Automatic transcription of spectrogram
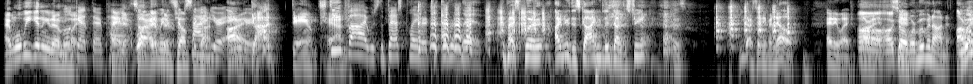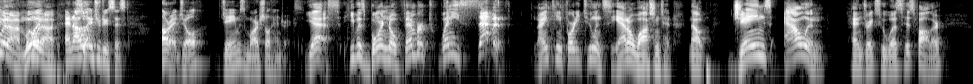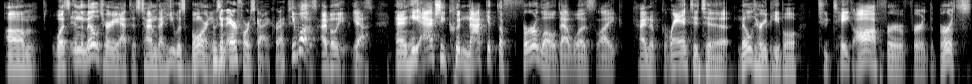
and we'll be getting to him We'll later. get there, Hey, Pat. we'll sorry, I don't mean there. to jump the gun. your All right. anger. God damn, Pat. Steve Vai was the best player to ever live. the best player. I knew this guy who lived down the street. This- You guys didn't even know. Anyway, all oh, right. Oh, So okay. we're moving on. All Moving right. on, moving Wait, on. And I will So- introduce this. All right, Joel. James Marshall Hendrix. Yes, he was born November 27th, 1942 in Seattle, Washington. Now, James Allen Hendrix, who was his father, um, was in the military at this time that he was born. He was an Air Force guy, correct? He was, I believe, yes. And he actually could not get the furlough that was like kind of granted to military people to take off for for the births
